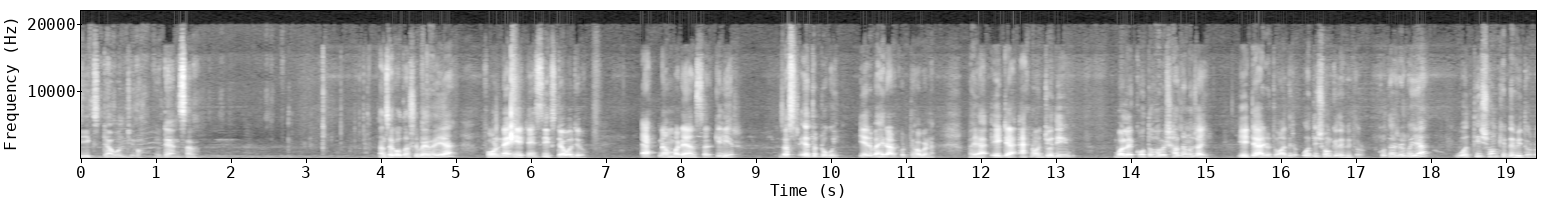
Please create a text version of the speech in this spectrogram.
six double zero এটা অ্যান্সার অ্যান্সার কত আসবে ভাই ভাইয়া? Four nine eight nine six double zero এক নম্বরে অ্যান্সার ক্লিয়ার জাস্ট এতটুকুই। এর বাইরে আর করতে হবে না। ভাইয়া, এইটা এক নম্বর যদি বলে কতভাবে সাজানো যায়, এটা আসবে তোমাদের অতি সংক্ষিপ্তের ভিতর। কোথায় আসবে ভাইয়া? অতি সংক্ষিপ্তের ভিতর।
